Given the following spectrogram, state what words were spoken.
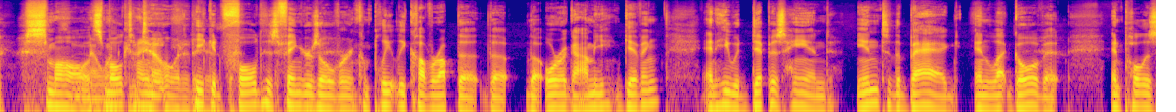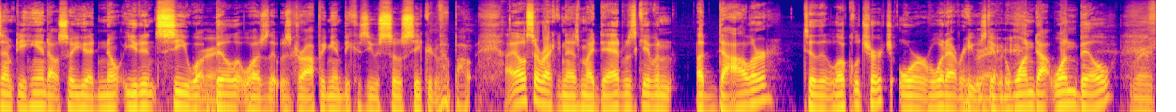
small, No small, tiny. what it he is. could fold his fingers over and completely cover up the the the origami giving, and he would dip his hand into the bag and let go of it. And pull his empty hand out, so you had no, you didn't see what Right. bill it was that was dropping in because he was so secretive about. I also recognize my dad was given a dollar to the local church or whatever he was Right. given one dot one bill Right.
